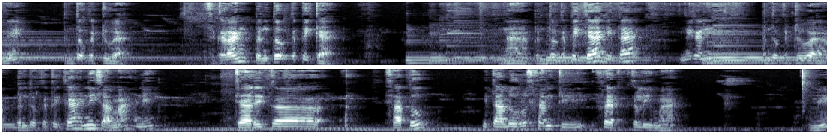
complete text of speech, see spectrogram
Ini bentuk kedua. Sekarang bentuk ketiga. Nah bentuk ketiga kita ini kan bentuk kedua. Bentuk ketiga ini sama ini. Jari ke satu kita luruskan di fret kelima. Ini.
